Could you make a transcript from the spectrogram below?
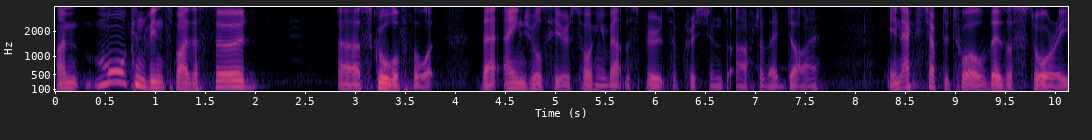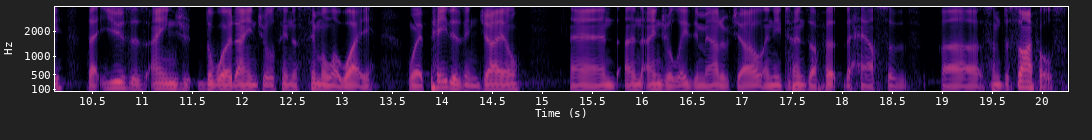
I'm more convinced by the third uh, school of thought, that angels here is talking about the spirits of Christians after they die. In Acts chapter 12, there's a story that uses angel, the word angels in a similar way, where Peter's in jail and an angel leads him out of jail and he turns up at the house of uh, some disciples.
